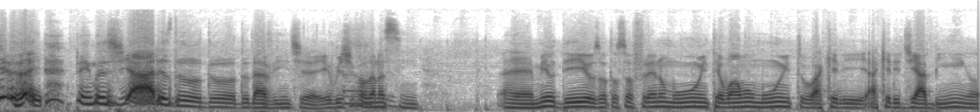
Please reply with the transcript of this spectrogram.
E, véi, tem nos diários do, do, do Da Vinci, véi, o bicho falando assim. É, meu Deus, eu tô sofrendo muito, eu amo muito aquele, aquele diabinho.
